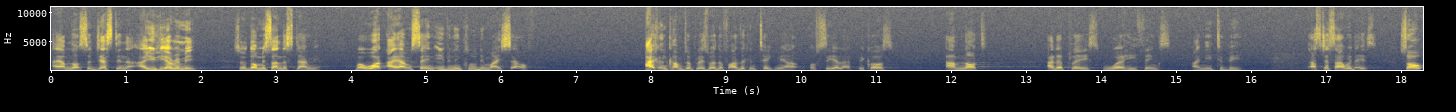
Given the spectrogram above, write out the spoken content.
I am not suggesting that. Are you hearing me? So don't misunderstand me. But what I am saying, even including myself, I can come to a place where the Father can take me out of CLF because I'm not at a place where He thinks I need to be. That's just how it is. So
